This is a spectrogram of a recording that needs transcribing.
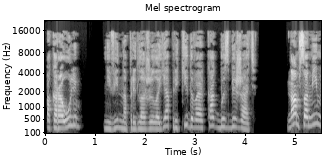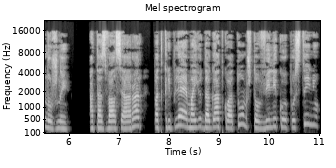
покараулим?» — невинно предложила я, прикидывая, как бы сбежать. Нам самим нужны, — отозвался Арар, подкрепляя мою догадку о том, что в Великую пустыню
